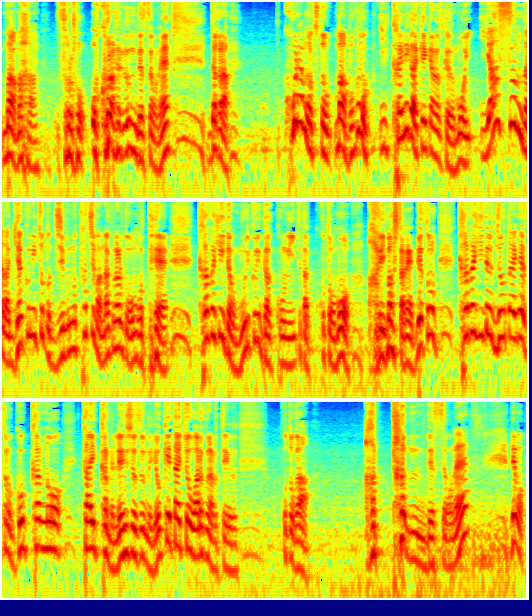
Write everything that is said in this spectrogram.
まあまあ、その、怒られるんですよね。だから、これもちょっと、まあ僕も1回2回経験あるんですけど、も休んだら逆にちょっと自分の立場なくなると思って、風邪ひいても無理くり学校に行ってたこともありましたね。で、その風邪ひいてる状態でその極寒の体育館で練習するんで余計体調悪くなるっていうことがあったんですよね。でも、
